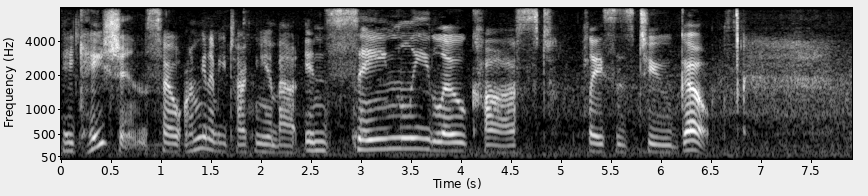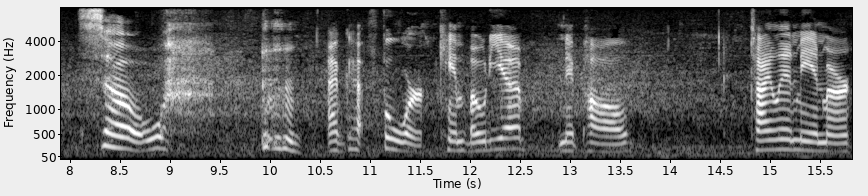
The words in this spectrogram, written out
vacation. So I'm going to be talking about insanely low cost places to go. So I've got four, Cambodia, Nepal, Thailand, Myanmar,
